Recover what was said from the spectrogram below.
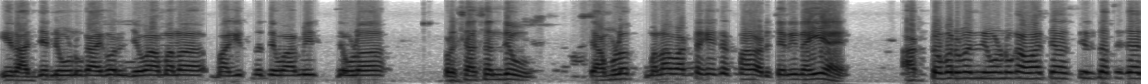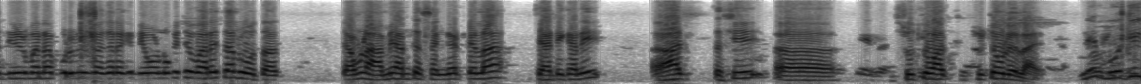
की राज्य निवडणूक आयोगावर जेव्हा आम्हाला मागितलं तेव्हा आम्ही तेवढं प्रशासन देऊ. त्यामुळं मला वाटतं की याच्यात फार अडचणी नाही आहे. ऑक्टोबरमध्ये निवडणुका व्हायच्या असतील तर त्याच्या दीड महिन्यापूर्वी वगैरे निवडणुकीचे वारे चालू होतात. त्यामुळे आम्ही आमच्या संघटनेला त्या ठिकाणी आज तशी सुचवा सुचवलेलं आहे. नाही मोदी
